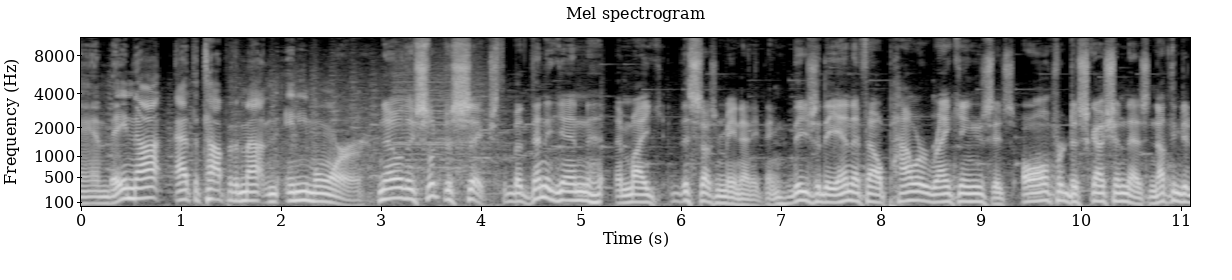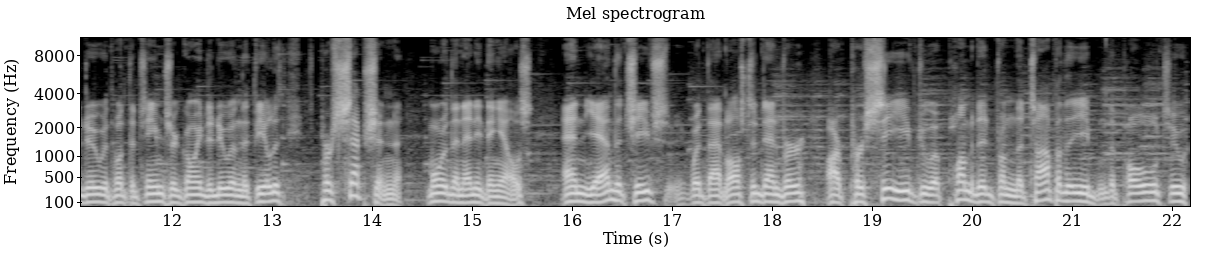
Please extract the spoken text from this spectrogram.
and they not at the top of the mountain anymore. No, they slipped to sixth, but then again, Mike, this doesn't mean anything. These are the NFL power rankings. It's all for discussion, has nothing to do with what the teams are going to do in the field. It's perception more than anything else. And yeah, the Chiefs, with that loss to Denver, are perceived to have plummeted from the top of the, the poll to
